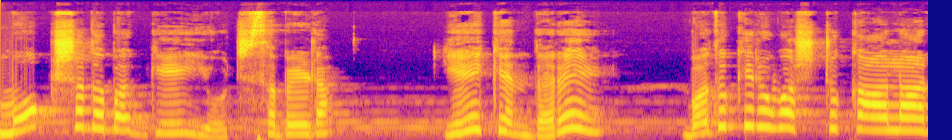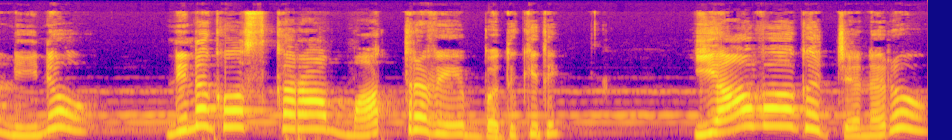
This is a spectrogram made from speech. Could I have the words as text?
ಮೋಕ್ಷದ ಬಗ್ಗೆ ಯೋಚಿಸಬೇಡ. ಏಕೆಂದರೆ ಬದುಕಿರುವಷ್ಟು ಕಾಲ ನೀನು ನಿನಗೋಸ್ಕರ ಮಾತ್ರವೇ ಬದುಕಿದೆ. ಯಾವಾಗ ಜನರು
